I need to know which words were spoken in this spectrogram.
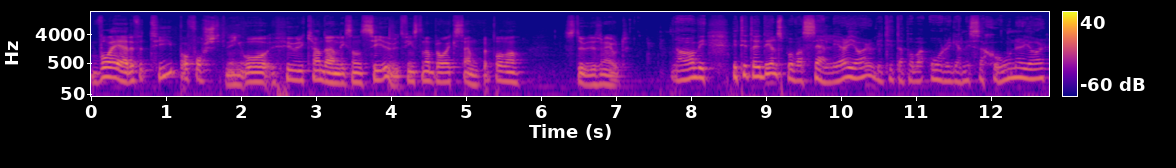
vad är det för typ av forskning och hur kan den liksom se ut? Finns det några bra exempel på studier som ni har gjort? Ja, vi, vi tittar ju dels på vad säljare gör, vi tittar på vad organisationer gör.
